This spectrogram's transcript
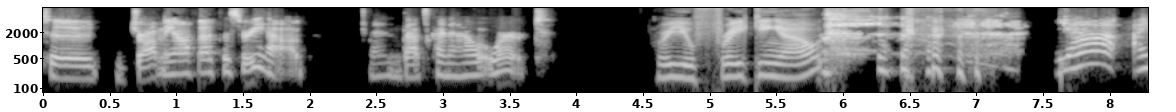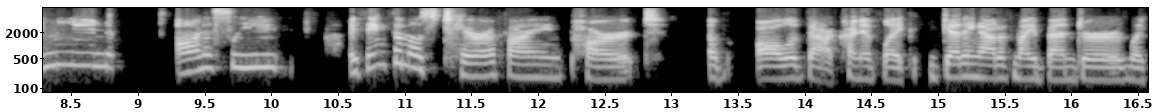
to drop me off at this rehab. And that's kind of how it worked. Were you freaking out? yeah. I mean, honestly, I think the most terrifying part of all of that kind of like getting out of my bender, like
